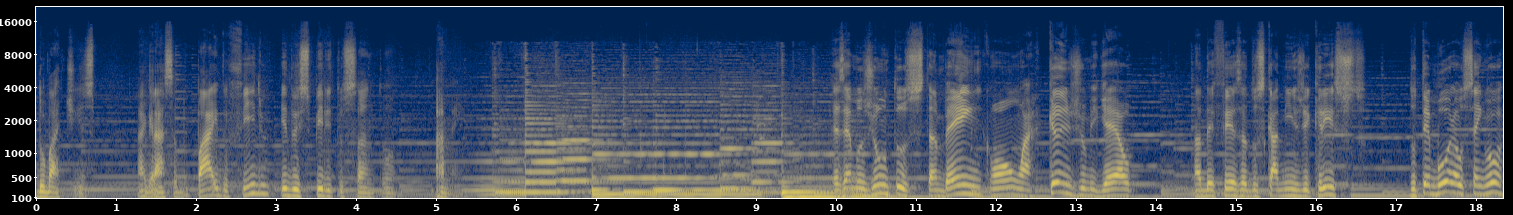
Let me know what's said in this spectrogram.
do batismo. A graça do Pai, do Filho e do Espírito Santo. Amém. Rezemos juntos também com o arcanjo Miguel na defesa dos caminhos de Cristo, do temor ao Senhor,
